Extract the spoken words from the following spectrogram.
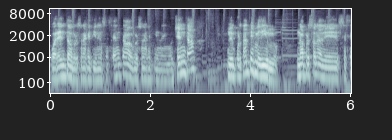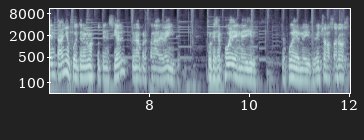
40, o personas que tienen 60, o personas que tienen 80. Lo importante es medirlo. Una persona de 60 años puede tener más potencial que una persona de 20 porque se puede medir, se puede medir. De hecho, nosotros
